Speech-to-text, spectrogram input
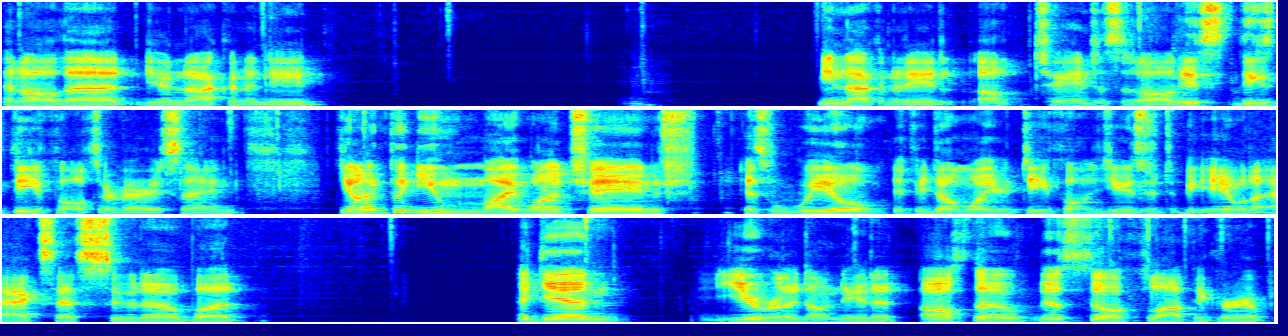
and all that, you're not going to need you're not going to need uh, changes at all. These these defaults are very sane. The only thing you might want to change is wheel if you don't want your default user to be able to access sudo, but again, you really don't need it. Also, there's still a floppy group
